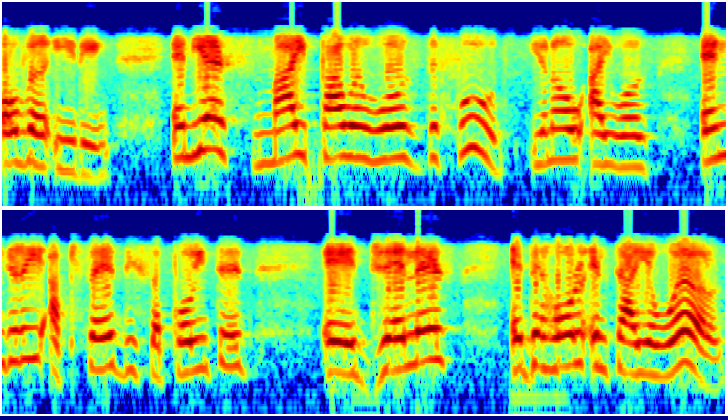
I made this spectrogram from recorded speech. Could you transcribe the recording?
overeating. And yes my power was the food. You know i was angry upset disappointed uh, jealous at the whole entire world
